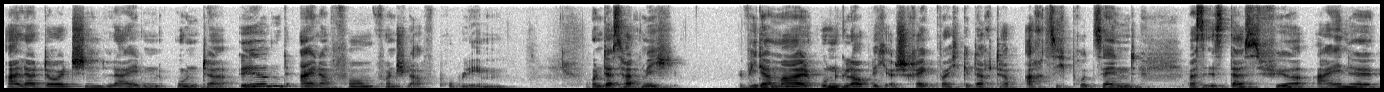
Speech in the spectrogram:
aller Deutschen leiden unter irgendeiner Form von Schlafproblemen. Und das hat mich wieder mal unglaublich erschreckt, weil ich gedacht habe, 80 Prozent, was ist das für eine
